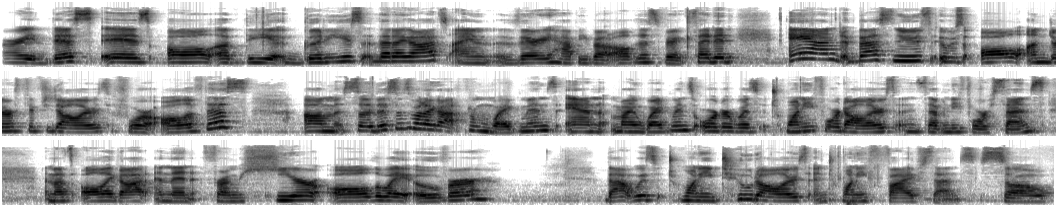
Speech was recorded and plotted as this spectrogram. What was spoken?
All right, this is all of the goodies that I got. I'm very happy about all of this, very excited. And best news, it was all under $50 for all of this. Um, so this is what I got from Wegmans and my Wegmans order was $24.74 and that's all I got. And then from here all the way over, that was $22.25. So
